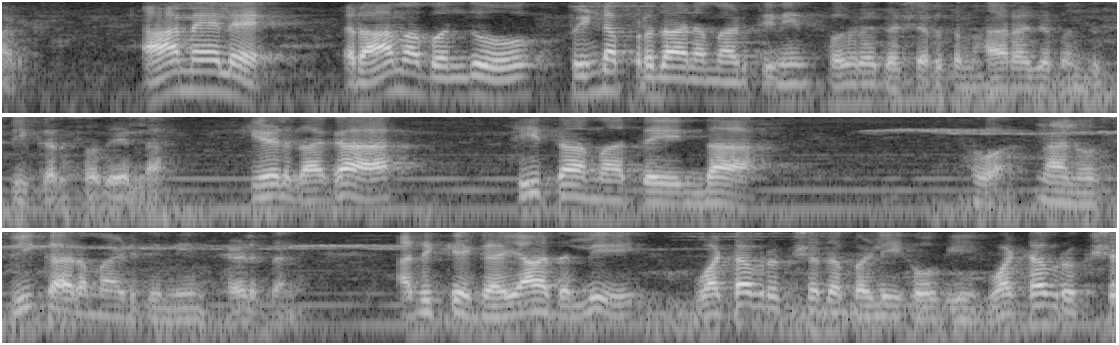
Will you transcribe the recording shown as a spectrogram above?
ಮಾಡ್ತಾರೆ. ಆಮೇಲೆ ರಾಮ ಬಂದು, ಪಿಂಡ ಪ್ರದಾನ ಮಾಡ್ತೀನಿ ಅಂತ ಹೋದರೆ ದಶರಥ ಮಹಾರಾಜ ಬಂದು ಸ್ವೀಕರಿಸೋದೇ ಇಲ್ಲ. ಕೇಳಿದಾಗ ಸೀತಾಮಾತೆಯಿಂದ ಅವ್ವ, ನಾನು ಸ್ವೀಕಾರ ಮಾಡಿದ್ದೀನಿ ಅಂತ ಹೇಳ್ತಾನೆ. ಅದಕ್ಕೆ ಗಯಾದಲ್ಲಿ ವಟವೃಕ್ಷದ ಬಳಿ ಹೋಗಿ ವಟವೃಕ್ಷ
